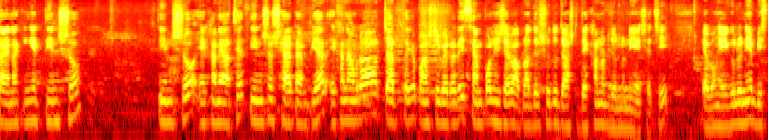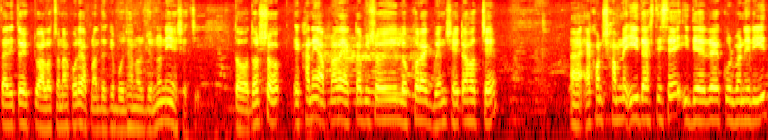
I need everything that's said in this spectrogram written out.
চায়না কিংয়ের তিনশো। তিনশো, এখানে আছে তিনশো ষাট অ্যাম্পিয়ার। এখানে আমরা চার থেকে পাঁচটি ব্যাটারি স্যাম্পল হিসাবে আপনাদের শুধু জাস্ট দেখানোর জন্য নিয়ে এসেছি এবং এইগুলো নিয়ে বিস্তারিত একটু আলোচনা করে আপনাদেরকে বোঝানোর জন্য নিয়ে এসেছি। তো দর্শক, এখানে আপনারা একটা বিষয় লক্ষ্য রাখবেন, সেটা হচ্ছে এখন সামনে ঈদ আসতেছে, ঈদের কোরবানির ঈদ।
